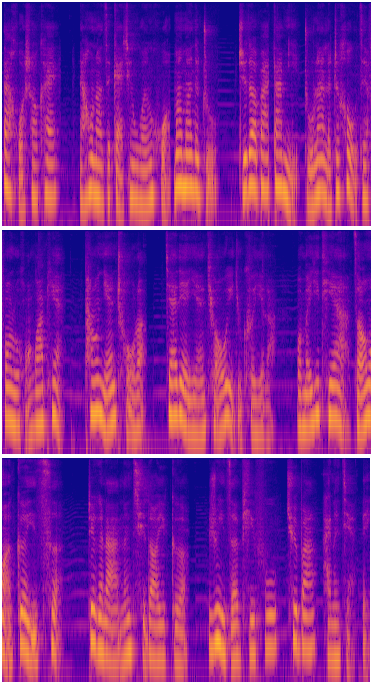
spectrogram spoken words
大火烧开，然后呢再改成文火，慢慢的煮，直到把大米煮烂了之后，再放入黄瓜片，汤粘稠了。加点盐调味就可以了。我们一天啊早晚各一次，这个呢能起到一个润泽皮肤、祛斑，还能减肥。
